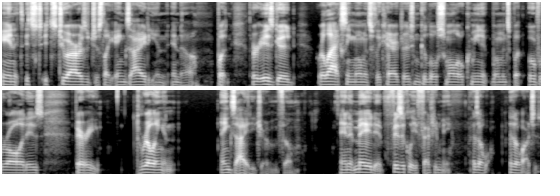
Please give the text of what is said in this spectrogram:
and it's it's it's two hours of just like anxiety and and uh, but there is good relaxing moments for the characters and good little small little comedic moments, but overall it is very thrilling and anxiety driven film. And it made it physically affected me as I as I watched it.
